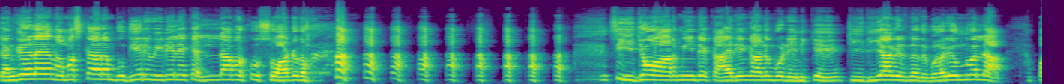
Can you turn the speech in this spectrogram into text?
ചങ്കുകളെ നമസ്കാരം പുതിയൊരു വീഡിയോയിലേക്ക് എല്ലാവർക്കും സ്വാഗതം. സിജോ ആർമീന്റെ കാര്യം കാണുമ്പോൾ എനിക്ക് ചിരിയാ വരുന്നത്. വേറെ ഒന്നുമല്ല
